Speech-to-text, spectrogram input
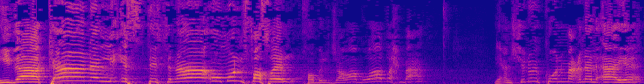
إذا كان الاستثناء منفصل خب الجواب واضح بعد؟ لأن شنو يكون معنى الآية؟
